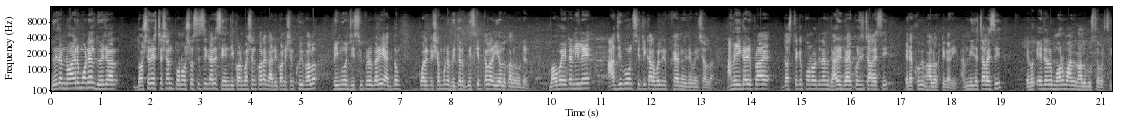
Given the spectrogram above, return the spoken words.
দুই হাজার নয়ের মডেল দুই হাজার দশের স্টেশন পনেরোশো সিসি গাড়ি সিএনজি কনভার্সন করা, গাড়ির কন্ডিশন খুবই ভালো। প্রিমিও জি সুপার গাড়ি, একদম কোয়ালিটি সম্পন্ন, ভিতরে biscuit colour yellow colour wooden বাবা, এটা নিলে আজীবন সিটি কারবালির ফ্যান হয়ে যাবে ইনশাল্লাহ আমি এই গাড়ি প্রায় দশ থেকে পনেরো দিন আমি গাড়ি ড্রাইভ করেছি, চালাইছি। এটা খুবই ভালো একটি গাড়ি। আমি নিজে চালাইছি এবং এটার মর্ম আমি ভালো বুঝতে পারছি।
